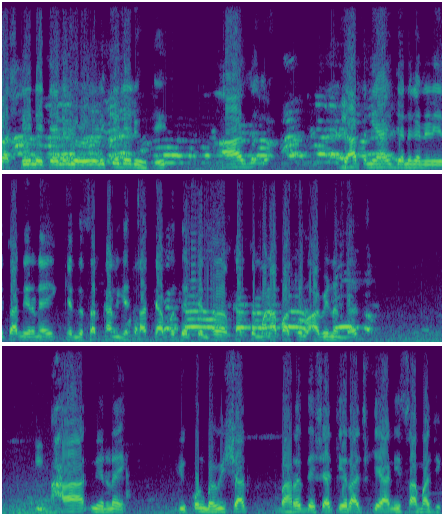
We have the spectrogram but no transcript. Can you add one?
राष्ट्रीय नेत्याने वेळोवेळी केलेली होती. आज जातनिहाय जनगणनेचा निर्णय केंद्र सरकारने घेतला त्याबद्दल केंद्र सरकारचं मनापासून अभिनंदन. हा निर्णय एकूण भविष्यात भारत देशाची राजकीय आणि सामाजिक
